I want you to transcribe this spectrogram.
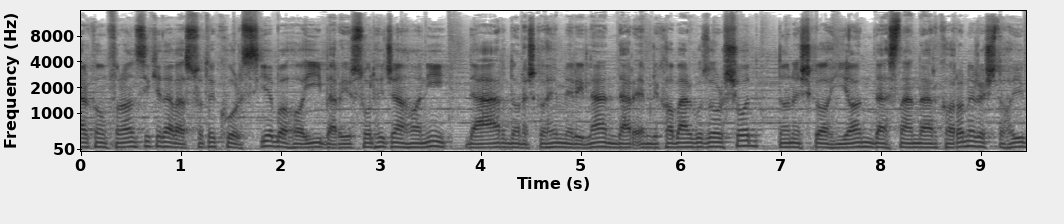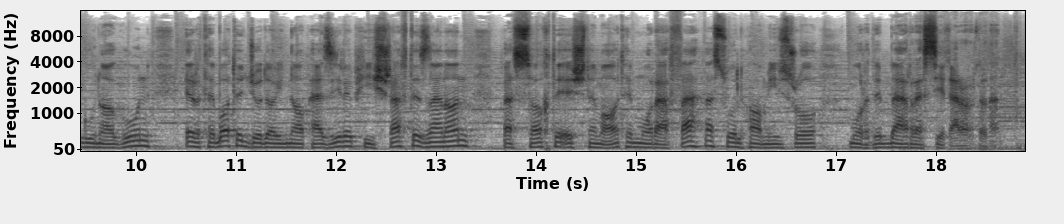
در کنفرانسی که توسط کرسی باهایی برای صلح جهانی در دانشگاه مریلند در امریکا برگزار شد دانشگاهیان دستندرکاران رشته های گوناگون ارتباط جدایی ناپذیر پیشرفت زنان و ساخت اجتماعات مرفه و صلحآمیز رو مورد بررسی قرار دادند.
